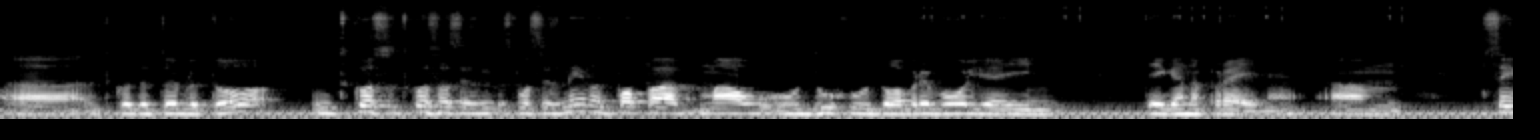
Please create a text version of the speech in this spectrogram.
Uh, tako da to je bilo to. In tako, so, tako so se, smo se zmenili, pa pa malo v duhu dobre volje in tega naprej. Um, vse,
